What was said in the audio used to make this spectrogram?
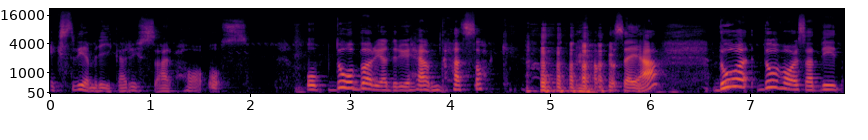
extremrika ryssar ha oss. Och då började det ju hända saker, kan man säga. Då, då var det så att vi,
